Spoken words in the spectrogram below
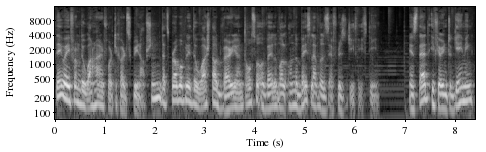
Stay away from the 140Hz screen option, that's probably the washed out variant also available on the base level Zephyrus G15. Instead, if you're into gaming,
